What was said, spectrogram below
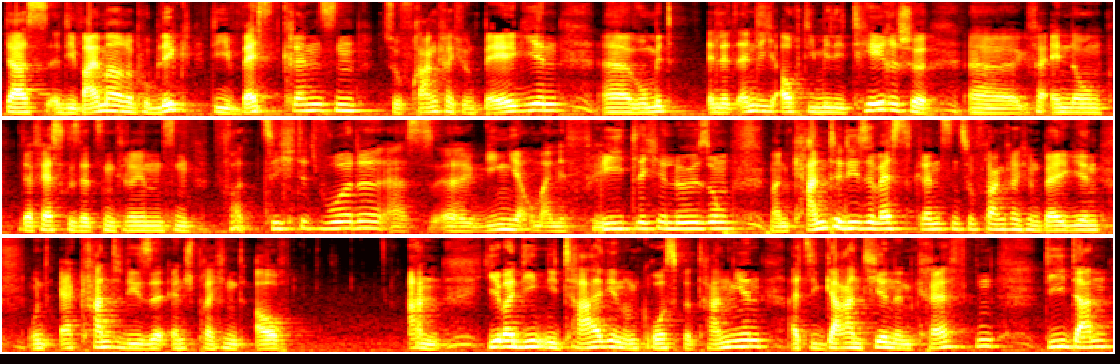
dass die Weimarer Republik die Westgrenzen zu Frankreich und Belgien, äh, womit letztendlich auch die militärische äh, Veränderung der festgesetzten Grenzen verzichtet wurde. Es äh, ging ja um eine friedliche Lösung. Man kannte diese Westgrenzen zu Frankreich und Belgien und erkannte diese entsprechend auch an. Hierbei dienten Italien und Großbritannien als die garantierenden Kräften, die dann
